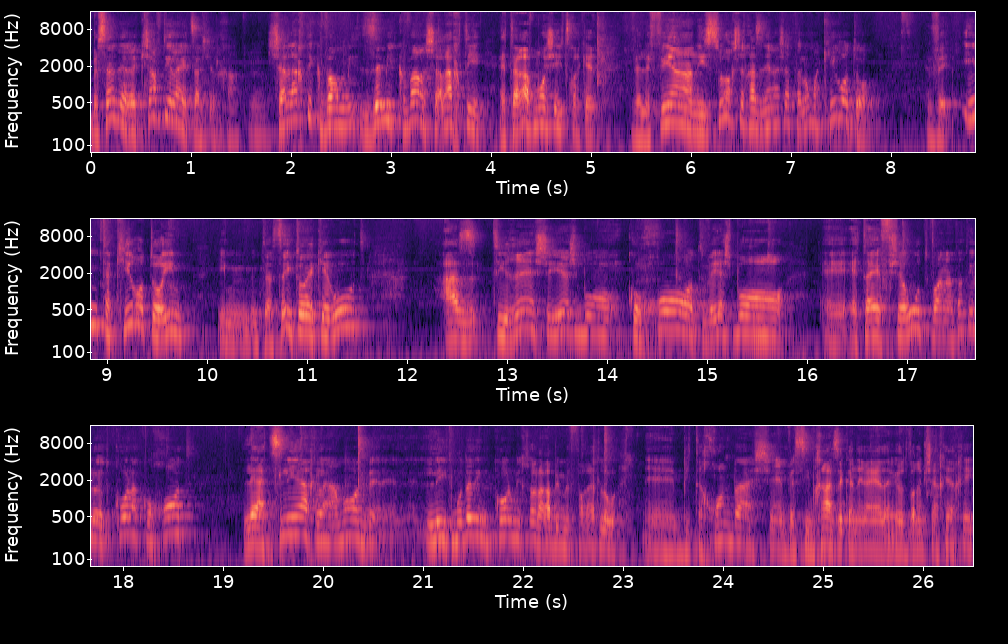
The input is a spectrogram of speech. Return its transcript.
בסדר, הקשבתי לעצה שלך. כן. שלחתי כבר, זה מכבר שלחתי את הרב משה יצחק הכט, ולפי הניסוח שלך זה נראה שאתה לא מכיר אותו. ואם תכיר אותו, אם, אם, אם תעשה איתו היכרות, אז תראה שיש בו כוחות ויש בו אה, את האפשרות, כבר נתתי לו את כל הכוחות להצליח, לעמוד, להתמודד עם כל מכשול. הרבי מפרט לו אה, ביטחון בהשם ושמחה, זה כנראה היו הדברים שהכי הכי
